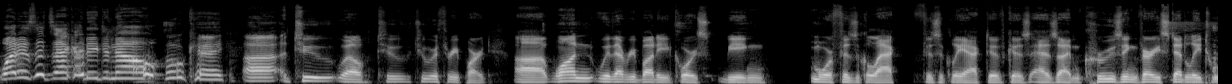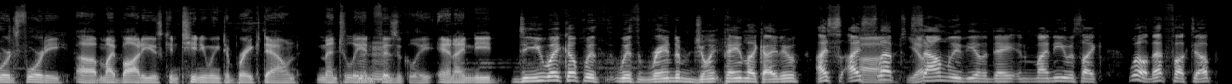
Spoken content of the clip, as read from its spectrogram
What is it, Zach? I need to know. Okay. Uh, two, well, two, two or three part. Uh, one with everybody, of course, being more physical act, physically active, because as I'm cruising very steadily towards 40, uh, my body is continuing to break down mentally and physically, and I need. Do you wake up with with random joint pain like I do? I Uh, slept yep. soundly the other day, and my knee was like, "Well, that fucked up,"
